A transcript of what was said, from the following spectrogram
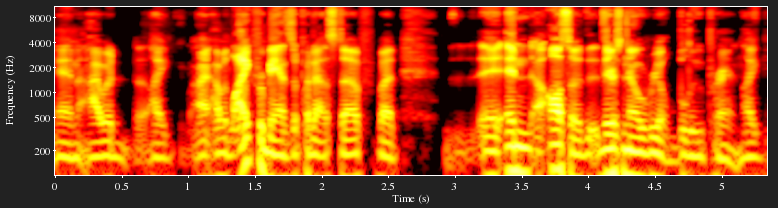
and I would like I, I, would like for bands to put out stuff, but and also there's no real blueprint. Like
